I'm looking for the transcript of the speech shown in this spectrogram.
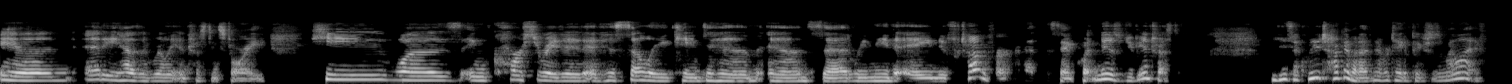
And Eddie has a really interesting story. He was incarcerated, and his cellie came to him and said, We need a new photographer at the San Quentin News. Would you be interested? And he's like, What are you talking about? I've never taken pictures in my life.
